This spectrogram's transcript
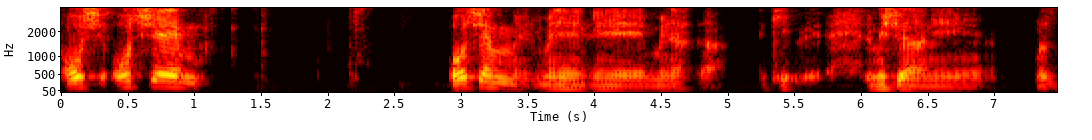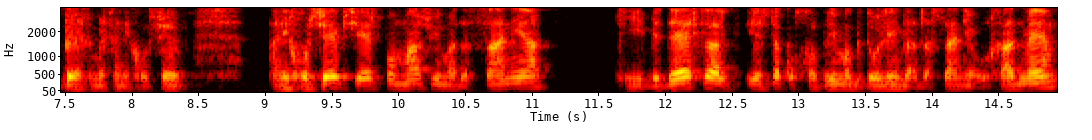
או, ש, או שהם, או שהם, אה, למי שאני מסביר לכם איך אני חושב, אני חושב שיש פה משהו עם הדסניה, כי בדרך כלל יש את הכוכבים הגדולים, והדסניה הוא אחד מהם,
